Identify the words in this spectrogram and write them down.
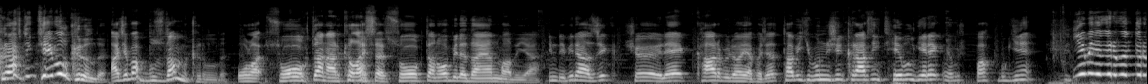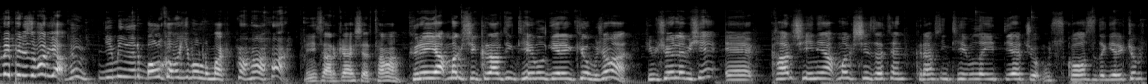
Crafting table kırıldı. Acaba buzdan mı kırıldı? Ola soğuktan arkadaşlar. Soğuktan o bile dayanmadı ya. Şimdi birazcık şöyle kar bloğu yapacağız. Tabii ki bunun için crafting table gerekmiyormuş. Bak bu yine Yemin ederim öldürürüm hepinizi var ya. Yemin ederim balık hava gibi oldum bak. Neyse arkadaşlar tamam. Küreyi yapmak için crafting table gerekiyormuş ama şimdi şöyle bir şey. E, kar şeyini yapmak için zaten crafting table'a ihtiyaç yokmuş. Su kovası da gerekiyormuş.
